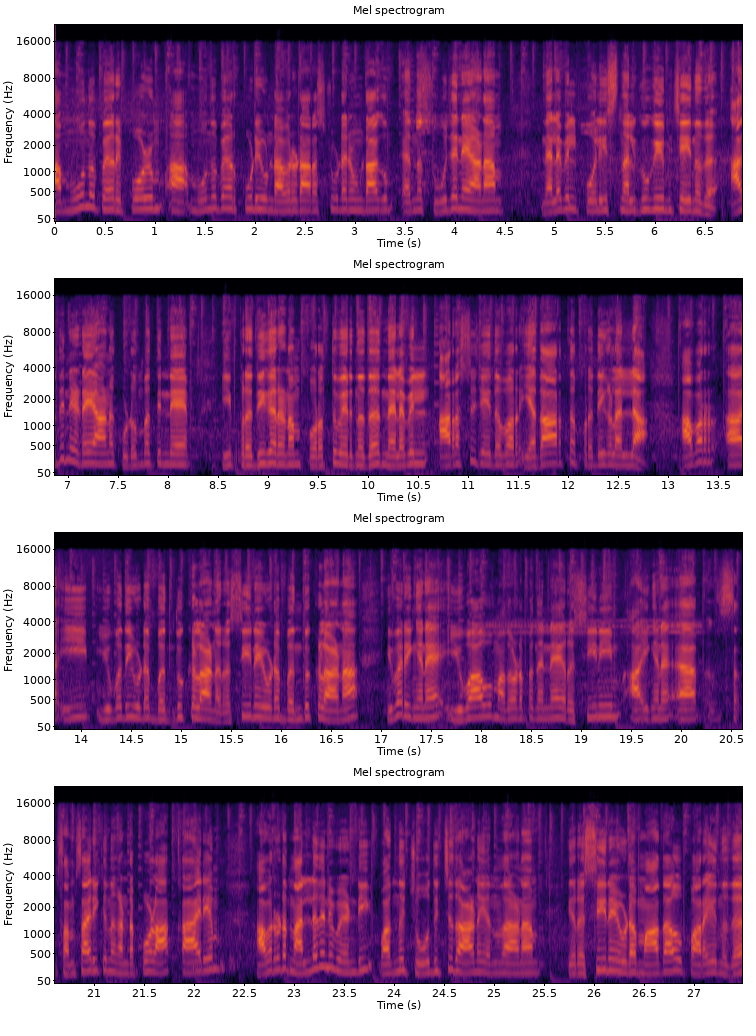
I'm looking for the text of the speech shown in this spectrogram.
ആ മൂന്ന് പേർ ഇപ്പോഴും ആ മൂന്ന് പേർ കൂടിയുണ്ട് അവരുടെ അറസ്റ്റ് ഉടൻ ഉണ്ടാകും എന്ന സൂചനയാണ് നിലവിൽ പോലീസ് നൽകുകയും ചെയ്യുന്നത്. അതിനിടെയാണ് കുടുംബത്തിന്റെ ഈ പ്രതികരണം പുറത്തു വരുന്നത്. നിലവിൽ അറസ്റ്റ് ചെയ്തവർ യഥാർത്ഥ പ്രതികളല്ല. അവർ ഈ യുവതിയുടെ ബന്ധുക്കളാണ് റസീനയുടെ ബന്ധുക്കളാണ്. ഇവരിങ്ങനെ യുവാവും അതോടൊപ്പം തന്നെ റസീനയും ഇങ്ങനെ സംസാരിക്കുന്നത് സംസാരിക്കുന്ന കണ്ടപ്പോൾ ആ കാര്യം അവരുടെ നല്ലതിന് വേണ്ടി വന്ന് ചോദിച്ചതാണ് എന്നതാണ് ഈ റസീനയുടെ മാതാവ് പറയുന്നത്.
